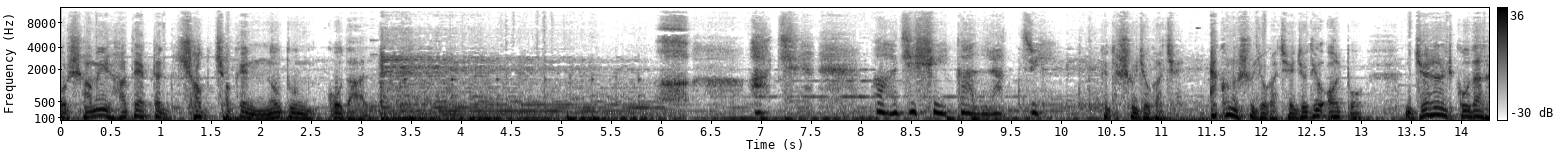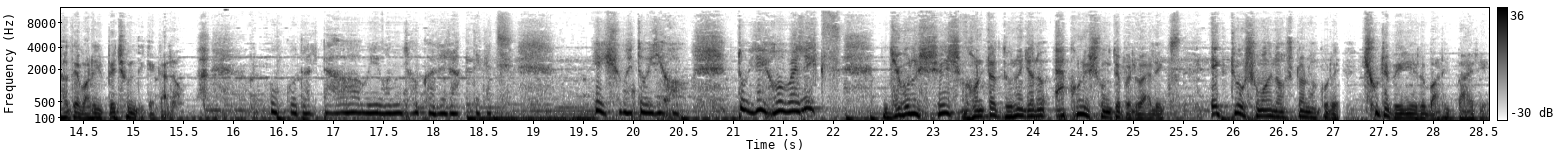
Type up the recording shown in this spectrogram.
ওর স্বামীর হাতে একটা ঝকঝকে নতুন কোদাল। আজ সেই কাল রাত্রি। কিন্তু সুযোগ আছে এখনও সুযোগ আছে যদিও অল্প। জেরাল্ড কোদাল হাতে বাড়ির পেছন দিকে গেল। ও কোদালটা ওই অন্ধকারে রাখতে গেছে। এই সময় তৈরি হও তৈরি হও অ্যালেক্স। জীবনের শেষ ঘণ্টার ধরে যেন এখনই শুনতে পেল অ্যালেক্স। একটুও সময় নষ্ট না করে ছুটে বেরিয়ে এলো বাড়ির বাইরে।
